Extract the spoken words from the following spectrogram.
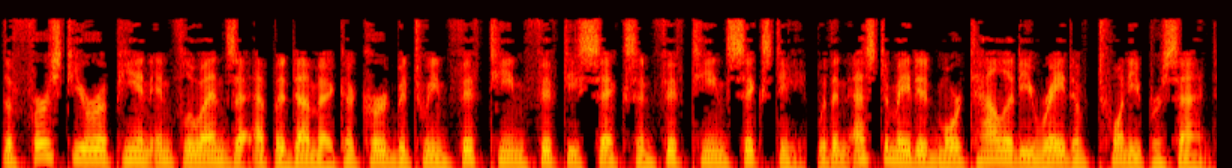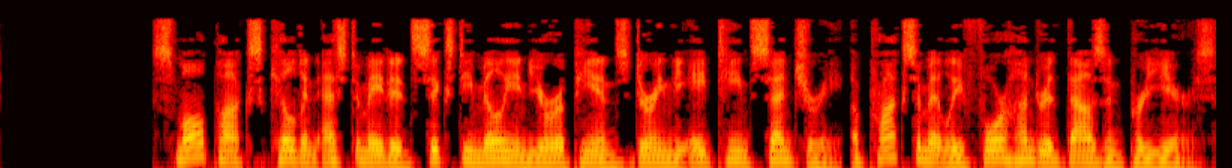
The first European influenza epidemic occurred between 1556 and 1560, with an estimated mortality rate of 20%. Smallpox killed an estimated 60 million Europeans during the 18th century approximately 400,000 per years.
